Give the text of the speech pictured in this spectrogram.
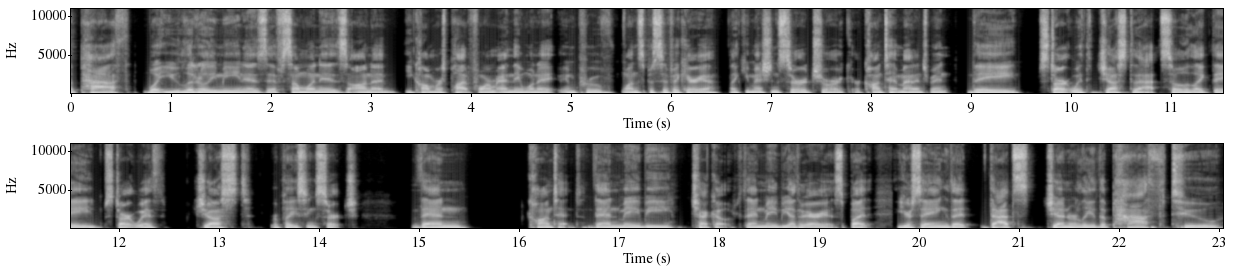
a path. What you literally mean is if someone is on an e-commerce platform and they want to improve one specific area, like you mentioned, search or, or content management, they start with just that. So like they start with just replacing search, then content, then maybe checkout, then maybe other areas. But you're saying that that's generally the path to,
